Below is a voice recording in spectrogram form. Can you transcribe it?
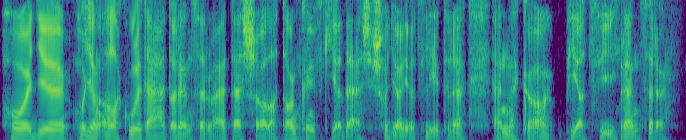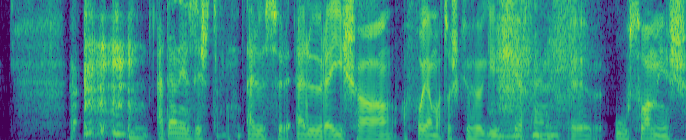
hogy hogyan alakult át a rendszerváltással a tankönyvkiadás, és hogyan jött létre ennek a piaci rendszere? Hát elnézést először, előre is a, a folyamatos köhögésért úszom, és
